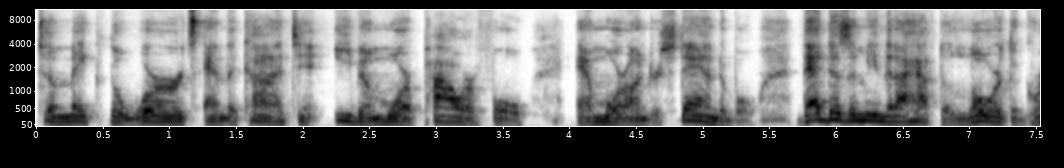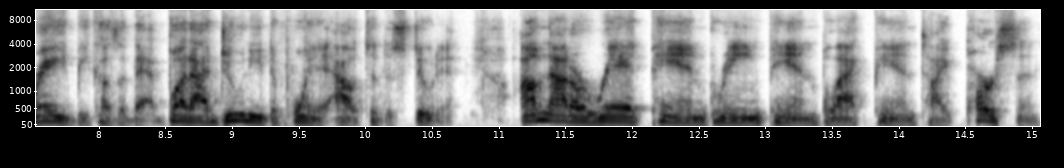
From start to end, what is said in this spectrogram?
to make the words and the content even more powerful and more understandable. That doesn't mean that I have to lower the grade because of that, but I do need to point it out to the student. I'm not a red pen, green pen, black pen type person.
